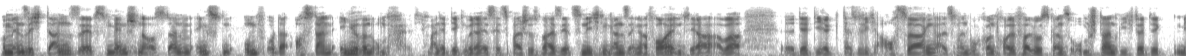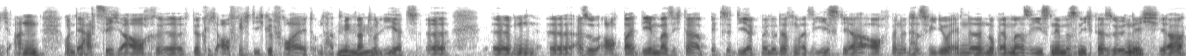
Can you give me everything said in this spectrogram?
Und wenn sich dann selbst Menschen aus deinem engsten Umfeld oder aus deinem engeren Umfeld, ich meine, Dirk Müller ist jetzt beispielsweise jetzt nicht ein ganz enger Freund, ja, aber äh, der Dirk, das will ich auch sagen, als mein Buch Kontrollverlust ganz oben stand, rief der Dirk mich an und der hat sich auch äh, wirklich aufrichtig gefreut und hat mhm. mir gratuliert. Äh, ähm, äh, also auch bei dem, was ich da bitte, Dirk, wenn du das mal siehst, ja, auch wenn du das Video Ende November siehst, nimm es nicht persönlich, ja.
